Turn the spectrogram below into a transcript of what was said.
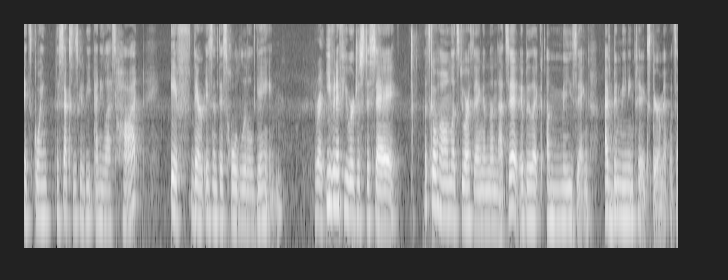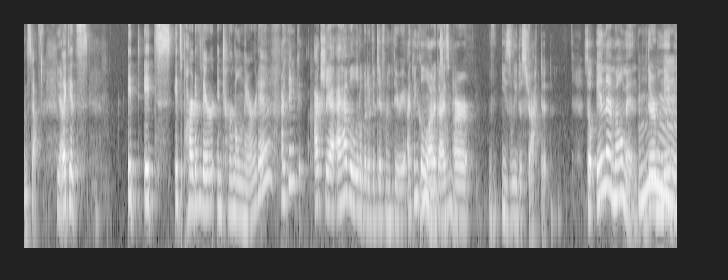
it's going, the sex is going to be any less hot if there isn't this whole little game. Right. Even if you were just to say, Let's go home, let's do our thing, and then that's it, it'd be like amazing. I've been meaning to experiment with some stuff. Yeah. Like it's, it it's it's part of their internal narrative. I think actually I have a little bit of a different theory. I think a lot of guys are easily distracted. So in that moment, they're maybe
